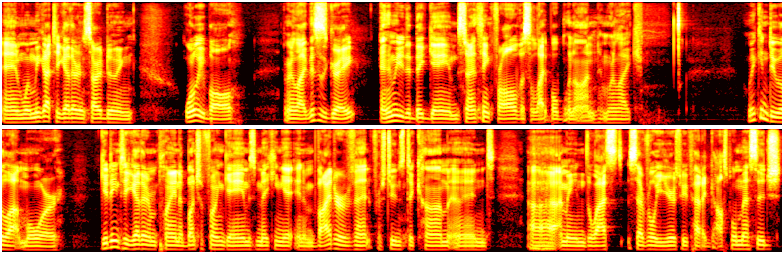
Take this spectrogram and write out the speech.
And when we got together and started doing Whirly Ball, and we are like, this is great. And then we did the big games, and I think for all of us, a light bulb went on, and we're like, we can do a lot more. Getting together and playing a bunch of fun games, making it an inviter event for students to come. And uh, I mean, the last several years, we've had a gospel message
